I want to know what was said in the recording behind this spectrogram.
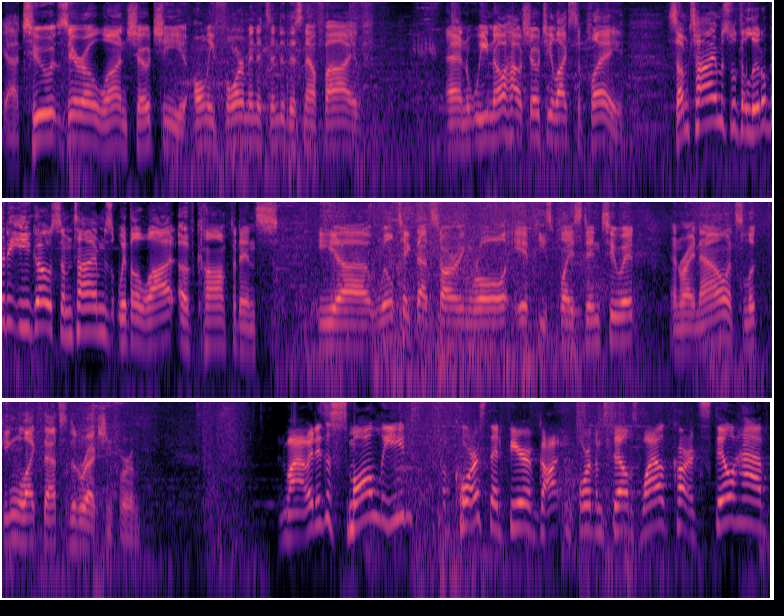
Yeah, 2-0-1. Shochi only four minutes into this, now five. And we know how Shochi likes to play. Sometimes with a little bit of ego, sometimes with a lot of confidence. He uh, will take that starring role if he's placed into it. And right now, it's looking like that's the direction for him. Wow, it is a small lead, of course, that Fear have gotten for themselves. Wildcards still have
